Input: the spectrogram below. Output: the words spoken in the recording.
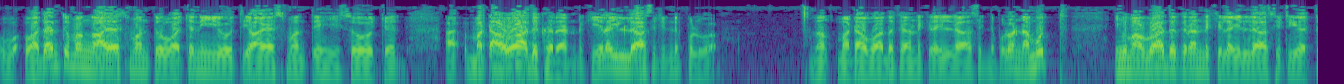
වදන්තු මං ආයස්මන්තෝ වචනීයෝති ආයස්මන්තේ හිසෝච මට අවවාද කරන්න කියලා ඉල්ලා සිටින්න පුළුවන්. මට අවවාද කරන්න කියලා ඉල්ලා සිටින්න පුළුවන්. නමුත් එහෙම අවවාද කරන්න කියලා ඉල්ලා සිටියට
